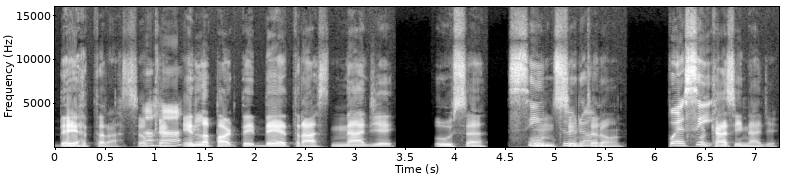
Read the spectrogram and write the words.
De atrás, ok. Ajá. En la parte de atrás nadie usa Cinturón. un cinturón. Pues O sí, casi nadie.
